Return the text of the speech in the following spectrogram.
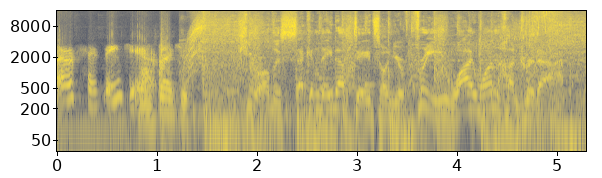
Okay, thank you. Oh, thank you. Hear all the second date updates on your free Y100 app.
